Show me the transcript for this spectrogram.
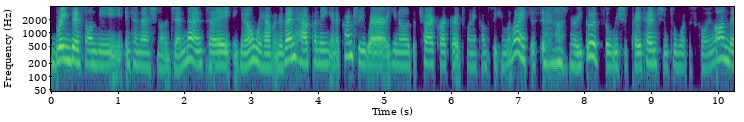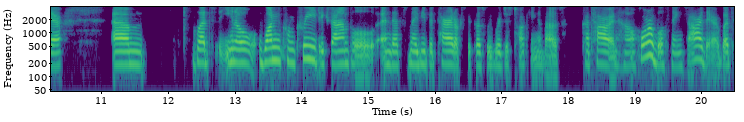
bring this on the international agenda and say you know we have an event happening in a country where you know the track record when it comes to human rights is, is not very good so we should pay attention to what is going on there. Um, but you know one concrete example and that's maybe a bit paradox because we were just talking about qatar and how horrible things are there but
